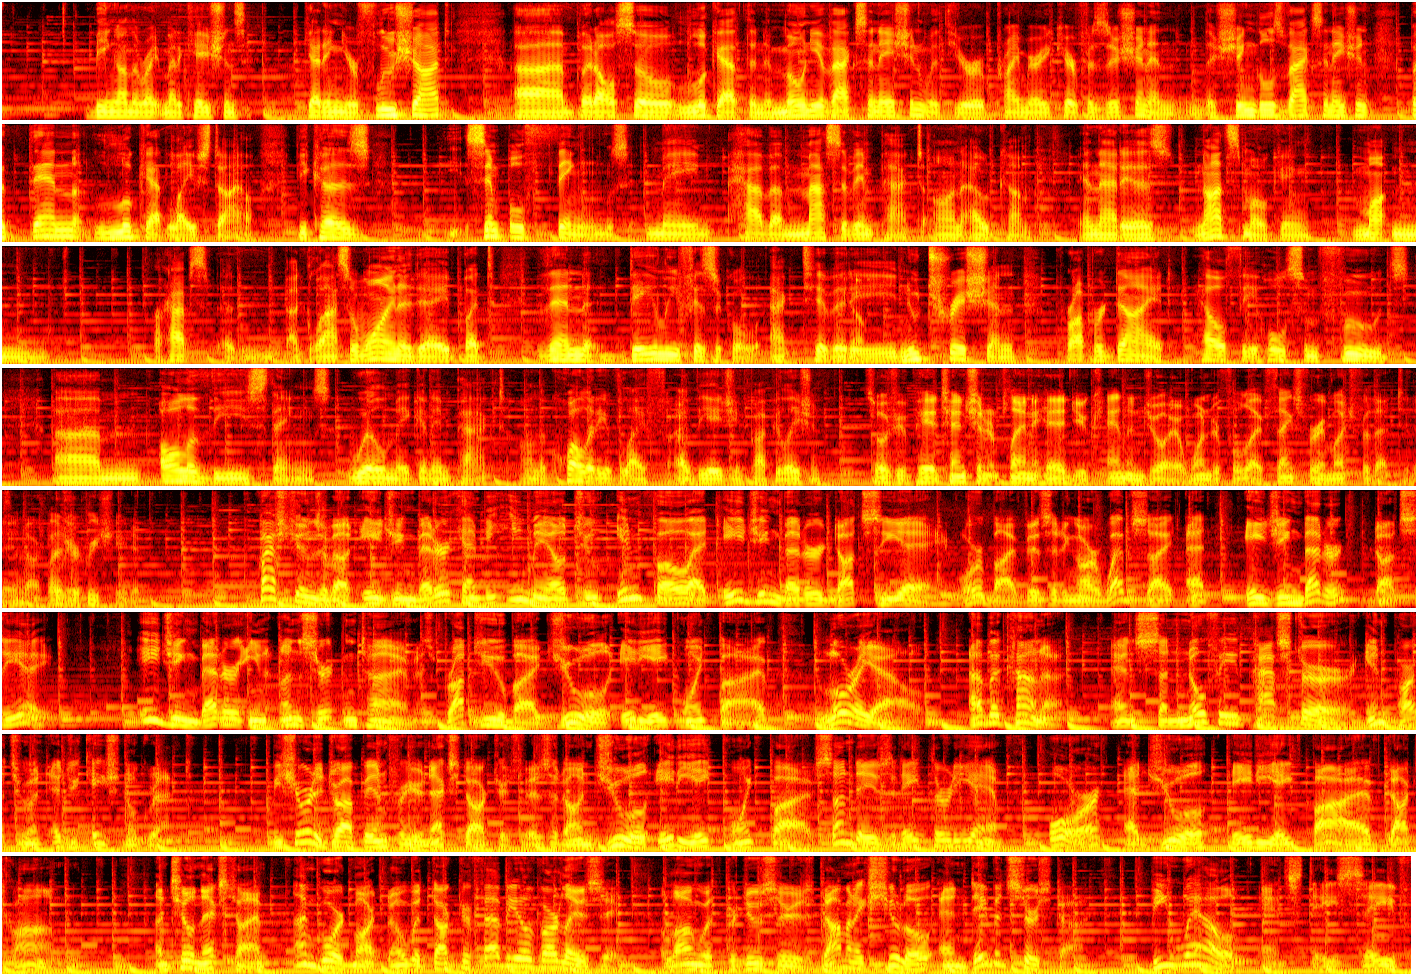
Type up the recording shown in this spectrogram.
being on the right medications, getting your flu shot, uh, but also look at the pneumonia vaccination with your primary care physician and the shingles vaccination, but then look at lifestyle because simple things may have a massive impact on outcome, and that is not smoking, mm, perhaps a, a, glass of wine a day, but then daily physical activity, yep. nutrition, proper diet, healthy, wholesome foods. Um, all of these things will make an impact on the quality of life of the aging population. So, if you pay attention and plan ahead, you can enjoy a wonderful life. Thanks very much for that today, Doctor. Pleasure. We appreciate it. Questions about aging better can be emailed to info at agingbetter.ca or by visiting our website at agingbetter.ca. Aging Better in Uncertain Times, brought to you by Jewel 88.5, L'Oreal, Avicanna, and Sanofi Pasteur, in part through an educational grant. Be sure to drop in for your next doctor's visit on Jewel 88.5, Sundays at 8:30 a.m. or at jewel885.com. Until next time, I'm Gord Martineau with Dr. Fabio Varlese, along with producers Dominic Shulo and David Sursta. Be well and stay safe.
